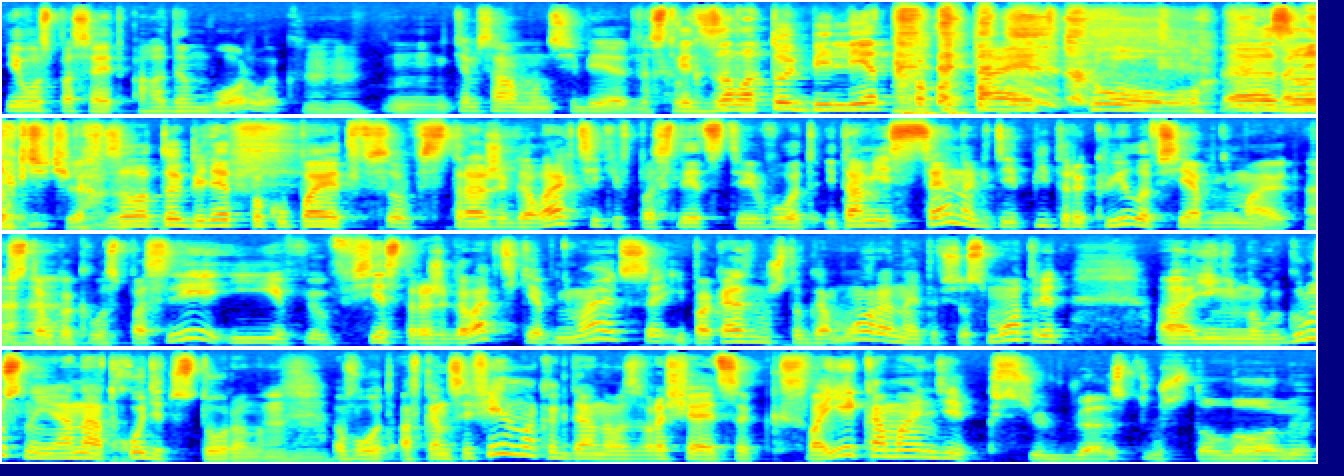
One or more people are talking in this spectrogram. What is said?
его спасает Адам Ворлок. М, Тем самым он себе, так Настолько сказать, золотой билет покупает. Э. Золотой билет покупает в, Страже Галактики впоследствии, вот. И там есть сцена, где Питера Квилла все обнимают после того, как его спасли, и все Стражи Галактики обнимаются, и показано, что Гамора на это все смотрит, а, ей немного грустно, и она отходит в сторону. Мгм. Вот. А в конце фильма, когда она возвращается к своей команде, к Сильвестру Сталлоне,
